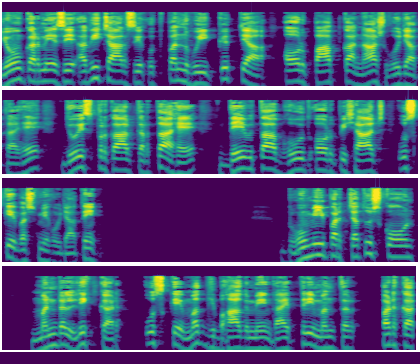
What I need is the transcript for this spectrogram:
यो करने से अभिचार से उत्पन्न हुई कृत्या और पाप का नाश हो जाता है, जो इस प्रकार करता है, देवता, भूत और पिशाच उसके वश में हो जाते भूमि पर चतुष्कोण मंडल लिखकर उसके मध्य भाग में गायत्री मंत्र पढ़कर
